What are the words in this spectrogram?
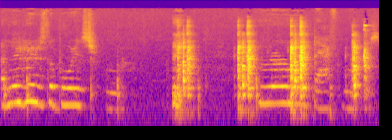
And then here's the boys' room. Normal bathrooms.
